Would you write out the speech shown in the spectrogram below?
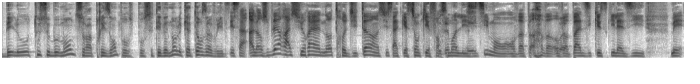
Bello, tout ce beau monde sera présent pour, pour cet événement le 14 avril. C'est ça. Alors je voulais rassurer un autre auditeur hein, sur sa question qui est forcément légitime, on, on va pas, on va, pas dire que ce qu'il a dit, mais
